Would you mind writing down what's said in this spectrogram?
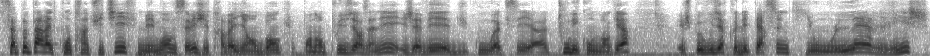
Ça peut paraître contre-intuitif, mais moi, vous savez, j'ai travaillé en banque pendant plusieurs années et j'avais du coup accès à tous les comptes bancaires. Et je peux vous dire que les personnes qui ont l'air riches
